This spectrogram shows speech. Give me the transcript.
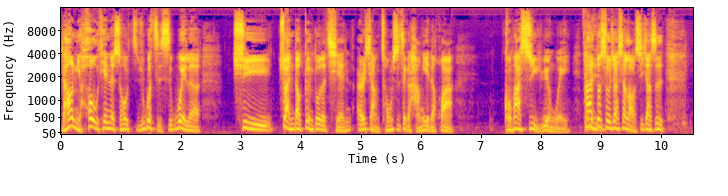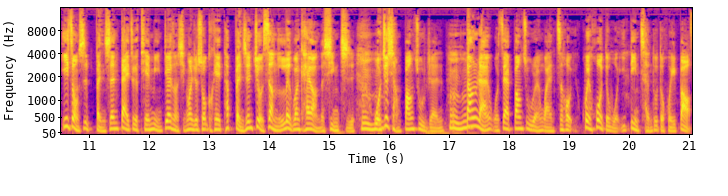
然后你后天的时候，如果只是为了去赚到更多的钱而想从事这个行业的话。恐怕事与愿违。他很多时候就要像老师一样，是一种是本身带这个天命，第二种情况就是说，OK，他本身就有这样的乐观开朗的性质。嗯，我就想帮助人。嗯，当然我在帮助人完之后，会获得我一定程度的回报。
